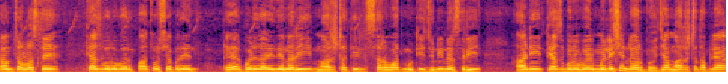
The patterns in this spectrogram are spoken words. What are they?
काम चालू असते. त्याचबरोबर पाच वर्षापर्यंत तयार फळझाडे देणारी महाराष्ट्रातील सर्वात मोठी जुनी नर्सरी आणि त्याचबरोबर मलेशियन डॉर्प ज्या महाराष्ट्रात आपल्या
